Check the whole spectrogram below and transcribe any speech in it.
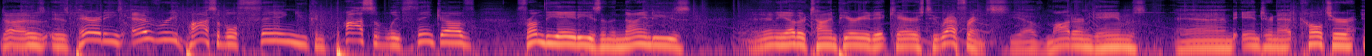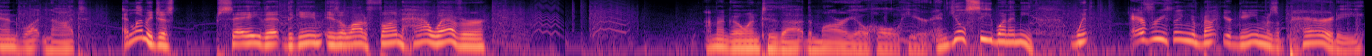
does is parodies every possible thing you can possibly think of from the 80s and the 90s and any other time period it cares to reference. You have modern games and internet culture and whatnot. And let me just say that the game is a lot of fun. However, I'm going to go into the, the Mario hole here, and you'll see what I mean. When everything about your game is a parody,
